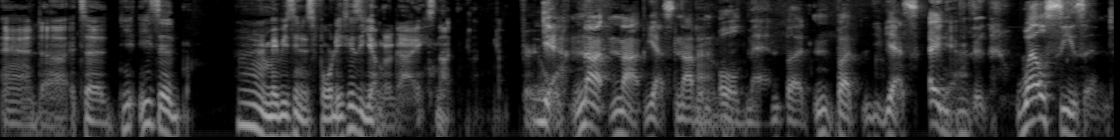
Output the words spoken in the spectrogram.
and uh, it's a he's a maybe he's in his forties. He's a younger guy. He's not very yeah, not not yes, not an um, old man, but but yes, a yeah. well seasoned,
